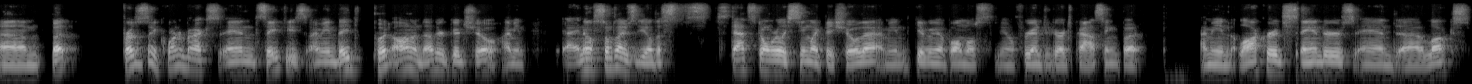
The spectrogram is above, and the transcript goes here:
Um, but Fresno State cornerbacks and safeties, I mean, they put on another good show. I mean, I know sometimes you know the stats don't really seem like they show that. I mean, giving up almost you know 300 yards passing, but I mean, Lockridge, Sanders, and uh, Lux.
